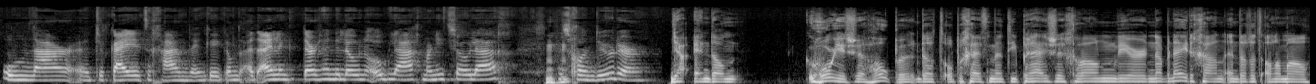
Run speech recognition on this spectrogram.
om naar uh, Turkije te gaan, denk ik. Want uiteindelijk, daar zijn de lonen ook laag, maar niet zo laag. Het is mhm. gewoon duurder. Ja, en dan hoor je ze hopen dat op een gegeven moment die prijzen gewoon weer naar beneden gaan en dat het allemaal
